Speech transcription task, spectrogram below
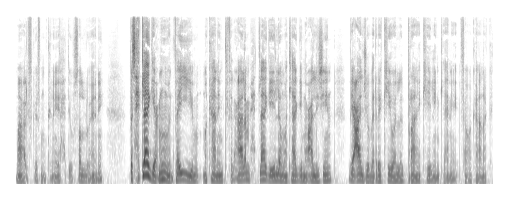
ما أعرف كيف ممكن أي أحد يوصل له يعني. بس حتلاقي عموما في أي مكان أنت في العالم حتلاقي إلا وما تلاقي معالجين بيعالجوا بالريكي ولا ال pranic healing يعني في مكانك.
